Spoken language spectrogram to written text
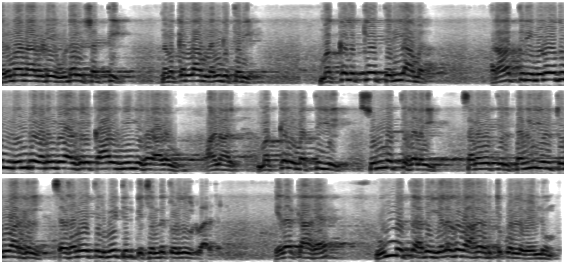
பெருமானாருடைய உடல் சக்தி நமக்கெல்லாம் நன்கு தெரியும். மக்களுக்கே தெரியாமல் ராத்திரி முழுவதும் நின்று வணங்குவார்கள் கால் வீங்குகிற அளவு. ஆனால் மக்கள் மத்தியில் சுண்ணத்துகளை சமயத்தில் பள்ளியில் தொழுவார்கள் சில சமயத்தில் வீட்டிற்கு சென்று தொழுது விடுவார்கள். எதற்காக? உம்மத்து அதை இலகுவாக எடுத்துக்கொள்ள வேண்டும்.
